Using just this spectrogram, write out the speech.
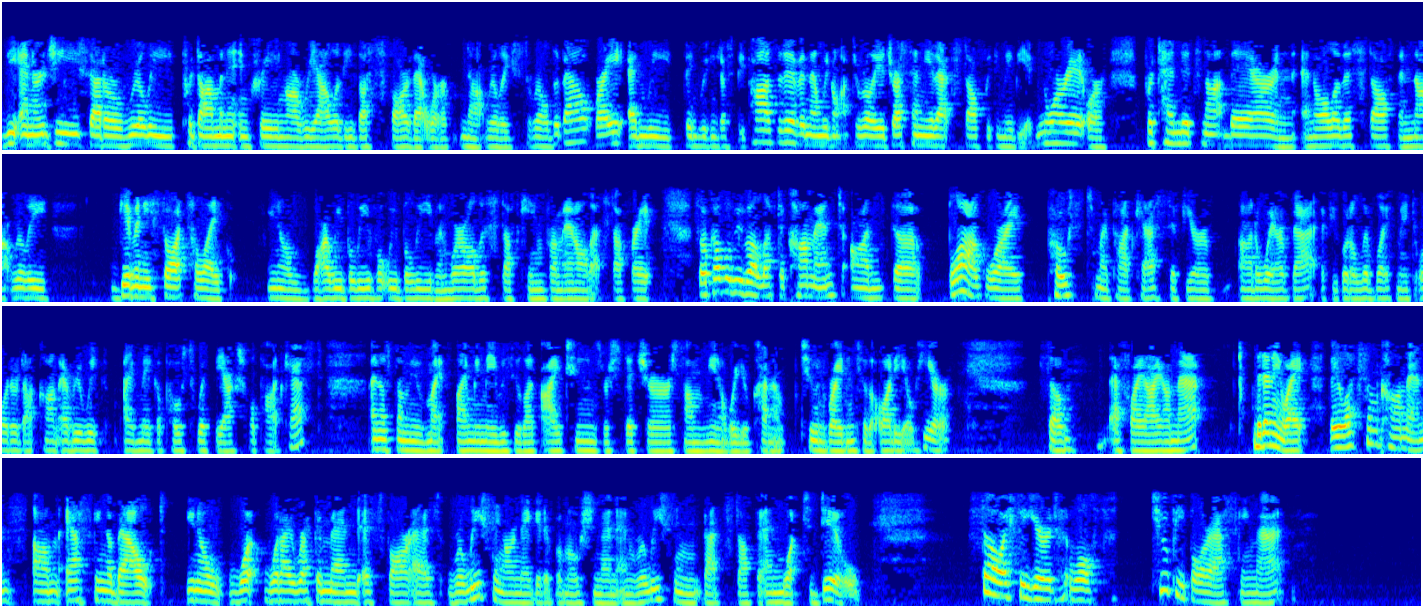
the energies that are really predominant in creating our reality thus far that we're not really thrilled about, right? And we think we can just be positive and then we don't have to really address any of that stuff. We can maybe ignore it or pretend it's not there and, and all of this stuff and not really give any thought to like you know, why we believe what we believe and where all this stuff came from and all that stuff, right? So a couple of people left a comment on the blog where I post my podcast. If you're unaware of that, if you go to livelifemadeorder.com, every week I make a post with the actual podcast. I know some of you might find me maybe through like iTunes or Stitcher or some, you know, where you're kind of tuned right into the audio here. So FYI on that. But anyway, they left some comments um, asking about you know, what, what I recommend as far as releasing our negative emotion and, and releasing that stuff and what to do. So I figured, well, two people are asking that,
